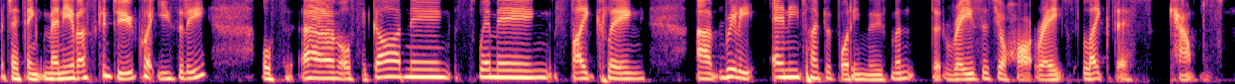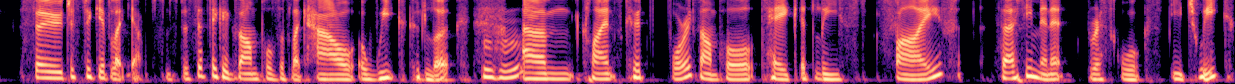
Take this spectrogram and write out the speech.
which I think many of us can do quite easily. Also, um, also gardening, swimming, cycling, um, really any type of body movement that raises your heart rate like this counts. So just to give like yeah some specific examples of like how a week could look, mm-hmm. um, clients could, for example, take at least five 30 minute brisk walks each week.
